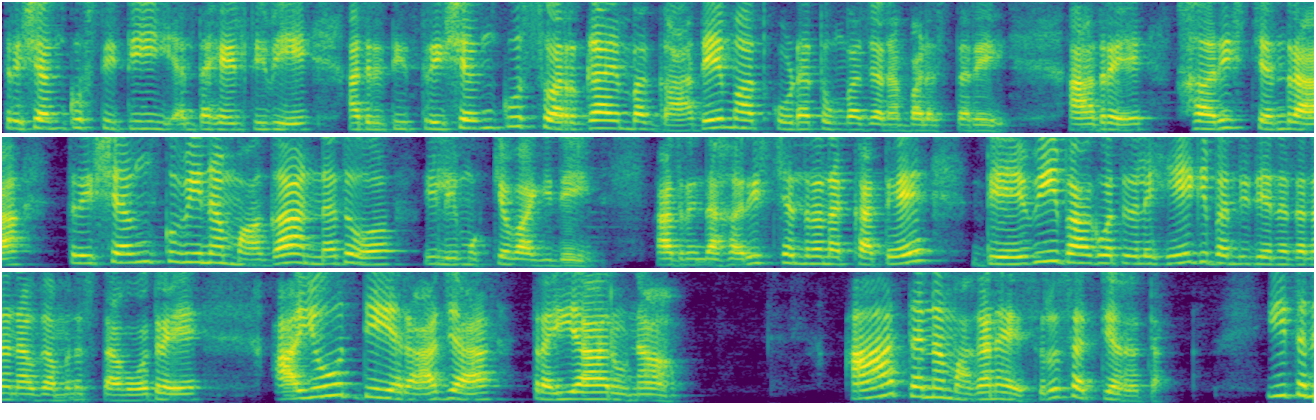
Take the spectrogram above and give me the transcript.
ತ್ರಿಶಂಕು ಸ್ಥಿತಿ ಅಂತ ಹೇಳ್ತೀವಿ. ಅದೇ ರೀತಿ ತ್ರಿಶಂಕು ಸ್ವರ್ಗ ಎಂಬ ಗಾದೆ ಮಾತು ಕೂಡ ತುಂಬ ಜನ ಬಳಸ್ತಾರೆ. ಆದರೆ ಹರಿಶ್ಚಂದ್ರ ತ್ರಿಶಂಕುವಿನ ಮಗ ಅನ್ನೋದು ಇಲ್ಲಿ ಮುಖ್ಯವಾಗಿದೆ. ಆದ್ದರಿಂದ ಹರಿಶ್ಚಂದ್ರನ ಕತೆ ದೇವಿ ಭಾಗವತದಲ್ಲಿ ಹೇಗೆ ಬಂದಿದೆ ಅನ್ನೋದನ್ನು ನಾವು ಗಮನಿಸ್ತಾ ಹೋದರೆ ಅಯೋಧ್ಯೆಯ ರಾಜ ತ್ರಯ್ಯಾರುಣ ಆತನ ಮಗನ ಹೆಸರು ಸತ್ಯರಥ ಈತನ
